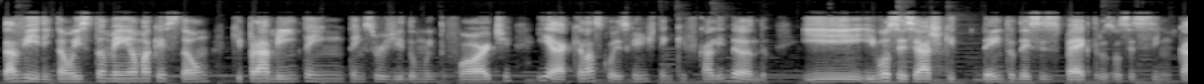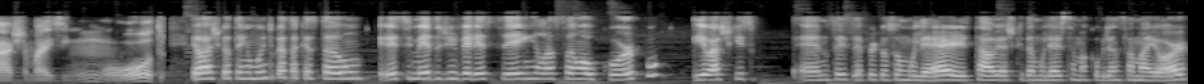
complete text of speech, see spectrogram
da vida. Então isso também é uma questão que para mim tem, tem surgido muito forte e é aquelas coisas que a gente tem que ficar lidando. E, e você, você acha que dentro desses espectros você se encaixa mais em um ou outro? Eu acho que eu tenho muito com essa questão, esse medo de envelhecer em relação ao corpo e eu acho que isso, é, não sei se é porque eu sou mulher e tal, e acho que da mulher isso é uma cobrança maior.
